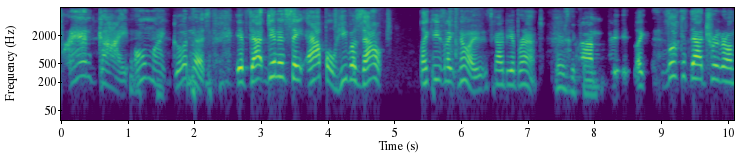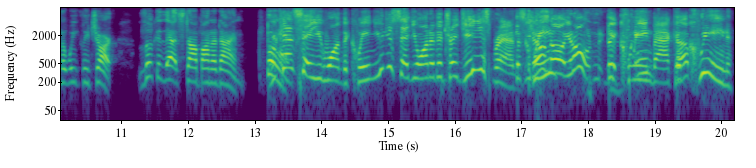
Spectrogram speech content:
brand guy. Oh my goodness. if that didn't say Apple, he was out. Like he's like, no, it's got to be a brand. Where's the queen? Um, like, look at that trigger on the weekly chart. Look at that stop on a dime. You can't say you want the queen. You just said you wanted to trade Genius brands. The you don't know. You don't the get queen, queen- back The up. queen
